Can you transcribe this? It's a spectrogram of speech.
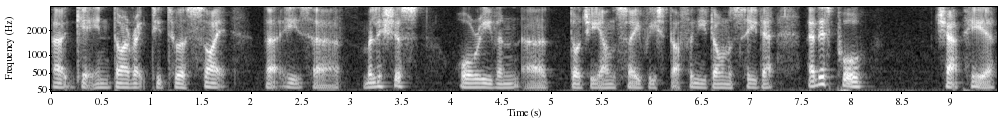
uh, getting directed to a site that is uh, malicious or even uh, dodgy unsavory stuff and you don't want to see that. Now this poor chap here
